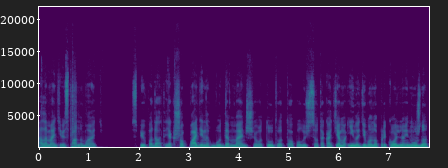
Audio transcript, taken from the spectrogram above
елементів із спану мають співпадати. Якщо падінг буде менше отут, от, то вийде така тема. Іноді воно прикольно і нужно.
